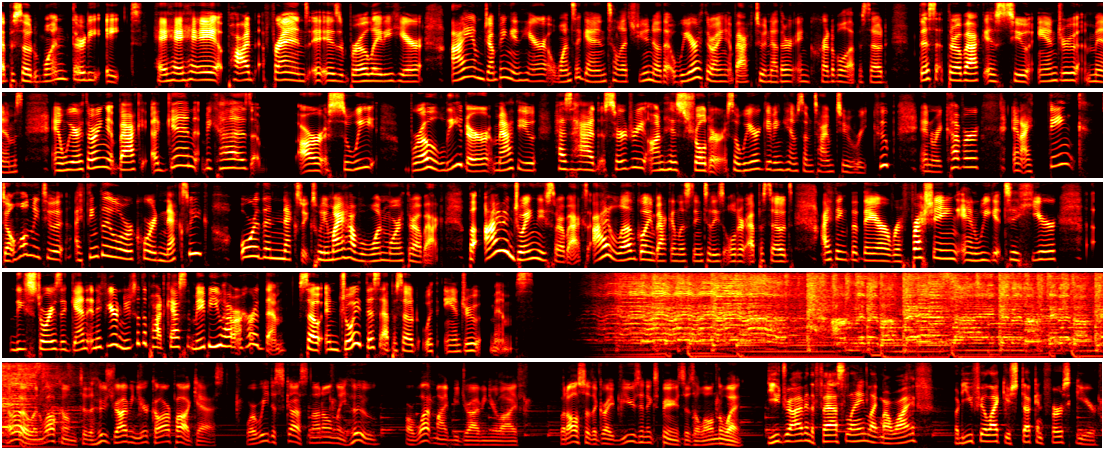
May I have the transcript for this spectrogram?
episode 138. Hey, hey, hey, pod friends, it is Bro Lady here. I am jumping in here once again to let you know that we are throwing it back to another incredible episode. This throwback is to Andrew Mims, and we are throwing it back again because our sweet bro leader, Matthew, has had surgery on his shoulder. So we are giving him some time to recoup and recover. And I think, don't hold me to it, I think they will record next week or the next week. So we might have one more throwback. But I'm enjoying these throwbacks. I love going back and listening to these older episodes. I think that they are refreshing and we get to hear uh, these stories again. And if you're new to the podcast, maybe you haven't heard them. So enjoy this episode with Andrew Mims. Welcome to the Who's Driving Your Car podcast, where we discuss not only who or what might be driving your life, but also the great views and experiences along the way. Do you drive in the fast lane like my wife? Or do you feel like you're stuck in first gear?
